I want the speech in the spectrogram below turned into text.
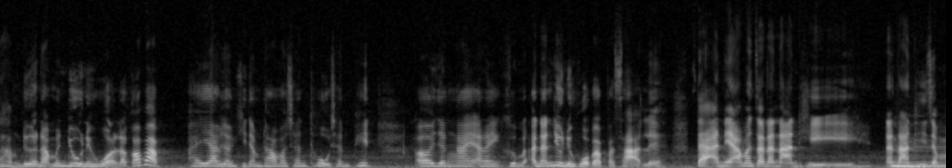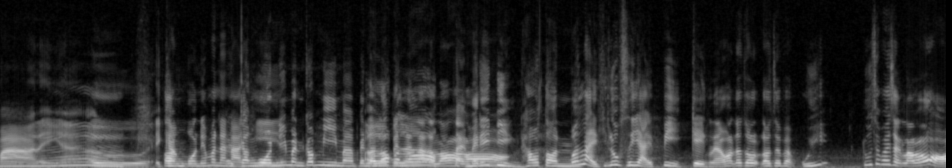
สามเดือนอะมันอยู่ในหัวแล้วก็แบบ พยายามย้ำคิดย้ำทำว่าฉันถูกฉันผิด เออยังไงอะไรคือ อันนั้นอยู่ในหัวแบบประสาทเลย แต่อันเนี้ยมันจะนานๆทีนานๆทีจะมาอะไรเงี้ยเออไอ้กังวลนี่มันนานๆทีกังวลนี่มันก็มีมาเป็นเออระลอกเป็ระนลระลอกอกระลอกแต่ไม่ได้ดิ่งเท่าตอนเมื่อไหร่ที่ลูกสยายปีกเก่งแล้วอะแล้วเราเราจะแบบอุ๊ยลูกจะไปจากเราแล้วเหรอ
